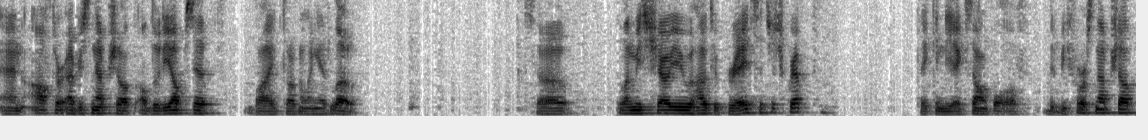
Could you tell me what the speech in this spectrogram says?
And after every snapshot, I'll do the opposite by toggling it low. So let me show you how to create such a script. Taking the example of the before snapshot,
